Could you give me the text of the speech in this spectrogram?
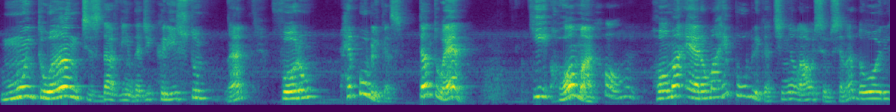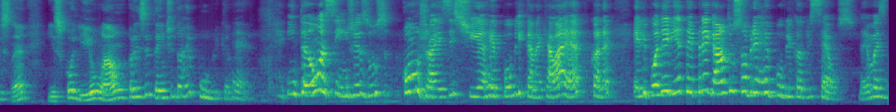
muito antes da vinda de Cristo, né, foram repúblicas. Tanto é que Roma, Como? Roma era uma república, tinha lá os seus senadores, né, e escolhiam lá um presidente da república. É. Então, assim, Jesus, como já existia a república naquela época, né? Ele poderia ter pregado sobre a república dos céus, né? Mas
